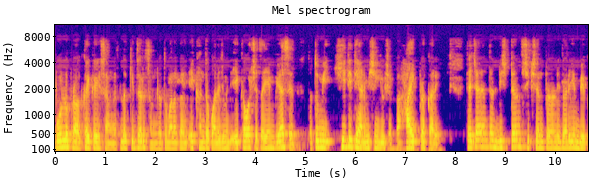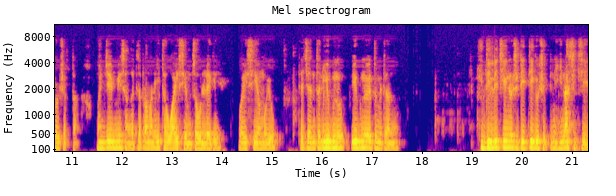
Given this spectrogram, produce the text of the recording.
बोललो प्रा काही काही सांगितलं की जर समजा तुम्हाला काही एखादं कॉलेजमध्ये एका वर्षाचा एम बी ए असेल तर तुम्ही ही तिथे ॲडमिशन घेऊ शकता. हा एक प्रकार आहे. त्याच्यानंतर डिस्टन्स शिक्षण प्रणालीद्वारे एम बी ए करू शकता. म्हणजे मी सांगितल्याप्रमाणे इथं वाय सी एमचा उल्लेख आहे. Y C M O U त्याच्यानंतर युग्नू युग्नू येतो मित्रांनो. ही दिल्लीची युनिव्हर्सिटी ती घेऊ शकते. ही नाशिकची आहे.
